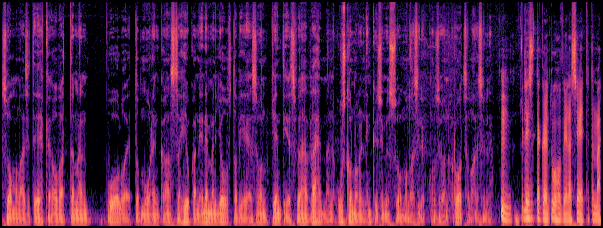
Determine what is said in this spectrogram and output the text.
suomalaiset ehkä ovat tämän puolueettomuuden kanssa hiukan enemmän joustavia ja se on kenties vähän vähemmän uskonnollinen kysymys suomalaisille kuin se on ruotsalaisille. Mm. Lisättäköön tuohon vielä se, että tämä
